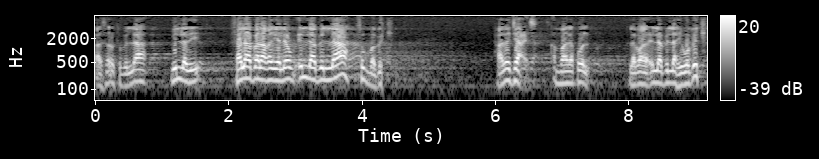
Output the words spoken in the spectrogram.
أسألك بالله بالذي فلا بلغني اليوم إلا بالله ثم بك. هذا جائز. أما أن يقول لا إلا بالله وبك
